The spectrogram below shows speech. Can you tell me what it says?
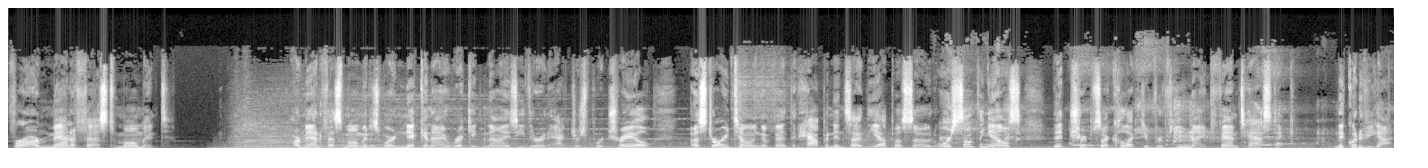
for our manifest moment. Our manifest moment is where Nick and I recognize either an actor's portrayal, a storytelling event that happened inside the episode, or something else that trips our collective review night fantastic. Nick, what have you got?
